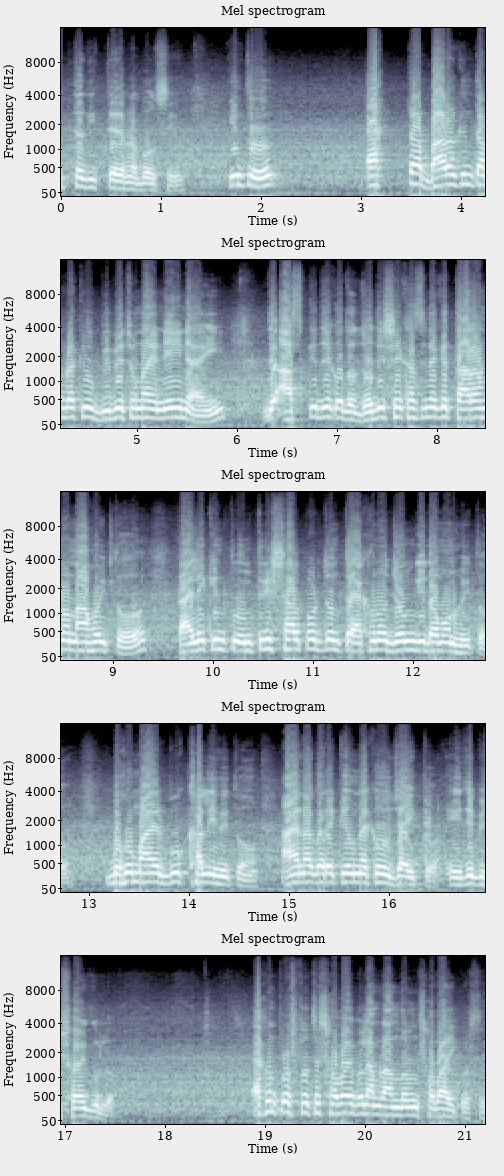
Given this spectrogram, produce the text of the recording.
ইত্যাদি ইত্যাদি আমরা বলছি। কিন্তু একটা বারও কিন্তু আমরা কেউ বিবেচনায় নেই নাই যে আজকে যে কথা, যদি শেখ হাসিনাকে তাড়ানো না হইতো, তাইলে কিন্তু উনত্রিশ সাল পর্যন্ত এখনও জঙ্গি দমন হইতো, বহু মায়ের বুক খালি হইতো, আয়নাগরে কেউ না কেউ যাইতো, এই যে বিষয়গুলো। এখন প্রশ্ন হচ্ছে সবাই বলে আমরা আন্দোলন সবাই করছি।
